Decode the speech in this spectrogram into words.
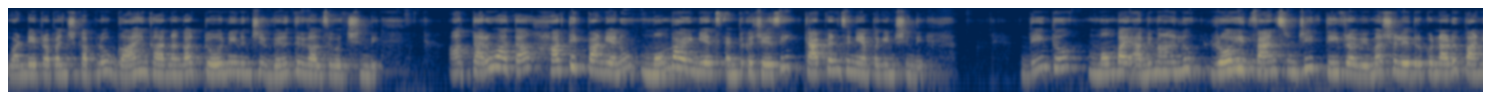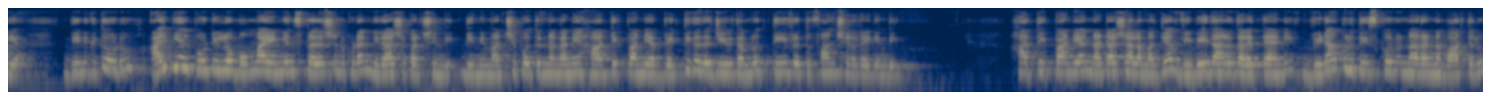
వన్డే ప్రపంచ కప్లో గాయం కారణంగా టోర్నీ నుంచి వెనుతిరగాల్సి వచ్చింది. ఆ తరువాత హార్దిక్ పాండ్యాను ముంబై ఇండియన్స్ ఎంపిక చేసి కెప్టెన్సీని అప్పగించింది. దీంతో ముంబై అభిమానులు రోహిత్ ఫ్యాన్స్ నుంచి తీవ్ర విమర్శలు ఎదుర్కొన్నాడు పాండ్యా. దీనికి తోడు ఐపీఎల్ పోటీలో ముంబై ఇండియన్స్ ప్రదర్శన కూడా నిరాశపరిచింది. దీన్ని మర్చిపోతుండగానే హార్దిక్ పాండ్యా వ్యక్తిగత జీవితంలో తీవ్ర తుఫాన్ చెలరేగింది. హార్దిక్ పాండ్యా నటాషాల మధ్య విభేదాలు తలెత్తాయని విడాకులు తీసుకోనున్నారన్న వార్తలు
